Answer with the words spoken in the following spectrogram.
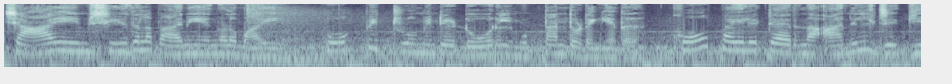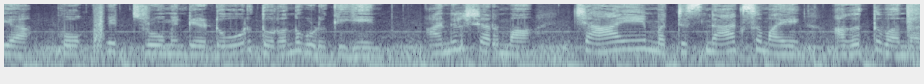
ചായയും ശീതളപാനീയങ്ങളുമായി കോക്പിറ്റ് റൂമിന്റെ ഡോറിൽ മുട്ടാൻ തുടങ്ങിയത്. കോ പൈലറ്റായിരുന്ന അനിൽ ജഗ്യ കോക്പിറ്റ് റൂമിന്റെ ഡോർ തുറന്നു കൊടുക്കുകയും അനിൽ ശർമ്മ ചായയും മറ്റ് സ്നാക്സുമായി അകത്ത് വന്ന്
